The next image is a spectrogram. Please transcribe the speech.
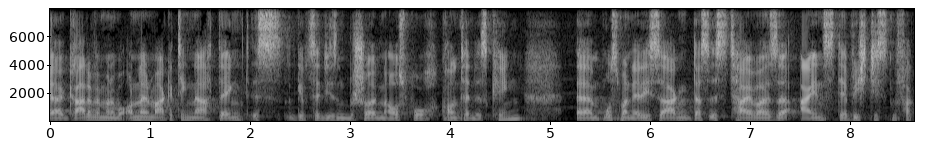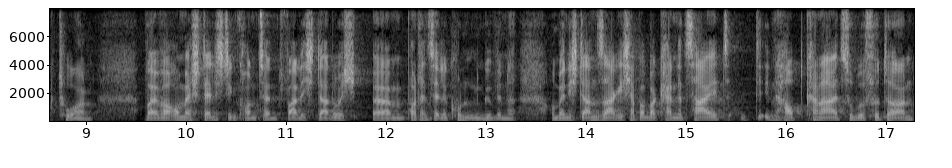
Äh, gerade wenn man über Online-Marketing nachdenkt, gibt es ja diesen bescheuerten Ausspruch, Content is King. Ähm, muss man ehrlich sagen, das ist teilweise eins der wichtigsten Faktoren. Weil warum erstelle ich den Content? Weil ich dadurch ähm, potenzielle Kunden gewinne. Und wenn ich dann sage, ich habe aber keine Zeit, den Hauptkanal zu befüttern,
